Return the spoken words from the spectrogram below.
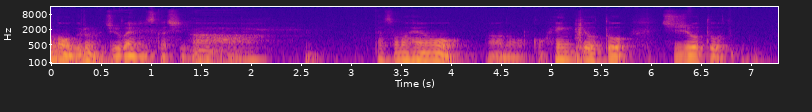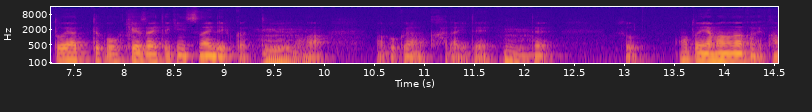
物を売るのは10倍難しい。だその辺をあのこう辺境と市場とどうやってこう経済的につないでいくかっていうのが、うん。まあ、僕らの課題で、うん。でそう本当に山の中で考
